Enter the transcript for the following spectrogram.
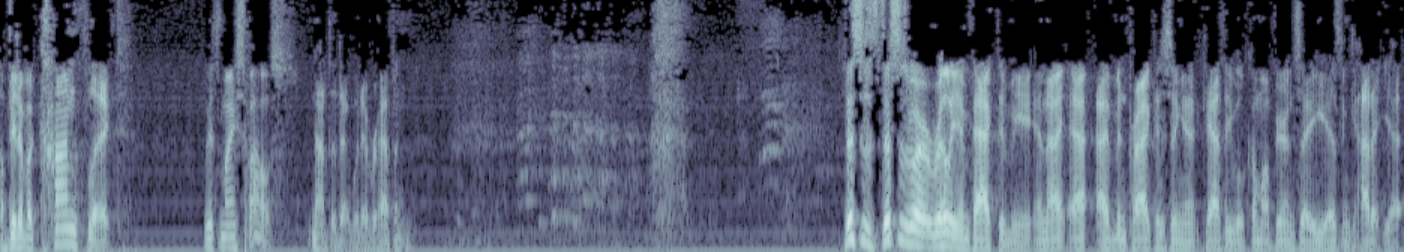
a bit of a conflict with my spouse. Not that that would ever happen. this is this is where it really impacted me, and I, I have been practicing it. Kathy will come up here and say he hasn't got it yet.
